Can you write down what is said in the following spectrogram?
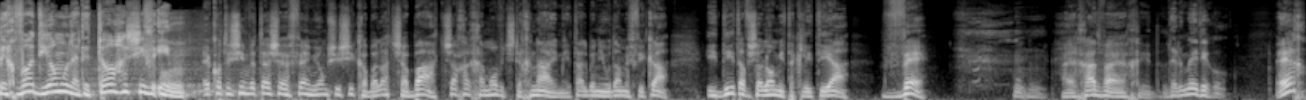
לכבוד יום הולדתו ה-70. אקו 99 FM, יום שישי, קבלת שבת, שחר חיימוביץ' טכנאי, מיטל בן יהודה מפיקה, עידית אבשלומי תקליטייה, ו... האחד והיחיד. דלמדיגו. איך?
